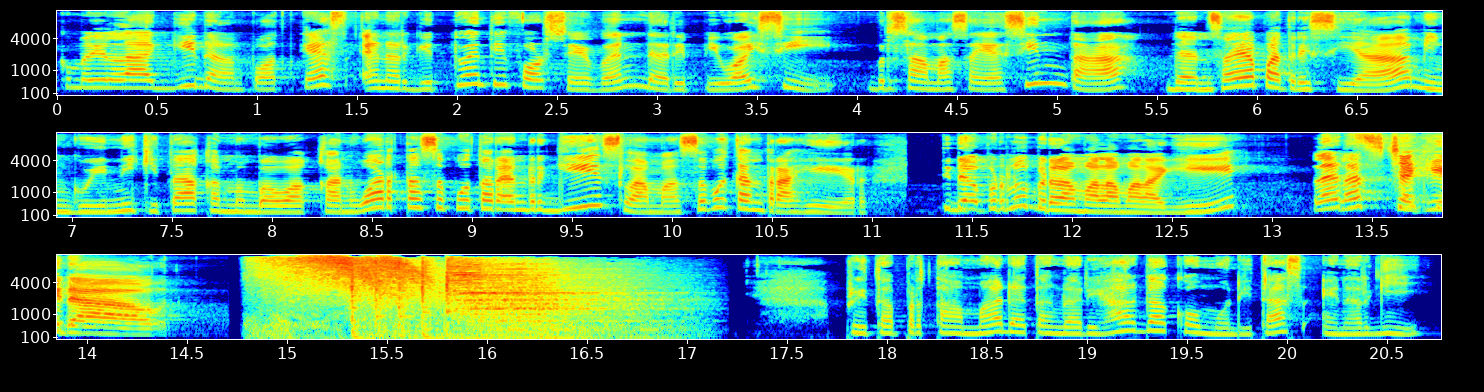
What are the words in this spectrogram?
Kembali lagi dalam podcast Energi 24/7 dari PYC. Bersama saya Sinta. Dan saya Patricia, minggu ini kita akan membawakan warta seputar energi selama sepekan terakhir. Tidak perlu berlama-lama lagi, let's check it out. Berita pertama datang dari harga komoditas energi.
